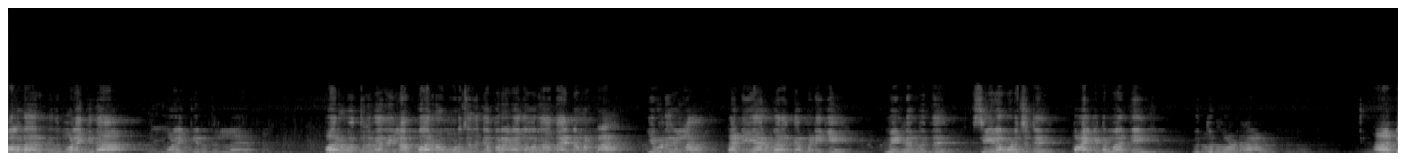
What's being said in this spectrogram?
மலடா இருக்குது. முளைக்குதா? முளைக்கிறது இல்லை பருவத்தில் விதையெல்லாம் பருவம் முடிச்சதுக்கு அப்புறம் விதை வருது அதான் என்ன பண்றான் இவனுங்கெல்லாம் தனியார் விதை கம்பெனிக்கு மீண்டும் வந்து சீலை உடைச்சிட்டு பாக்கெட்டை மாத்தி வித்து போடுறான் ஆக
